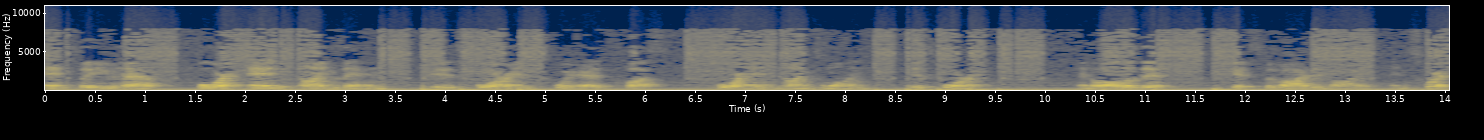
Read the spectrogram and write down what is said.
And so you have 4n times n is 4n squared plus 4n times 1 is 4n. And all of this gets divided by n squared.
